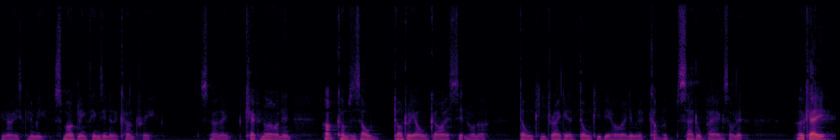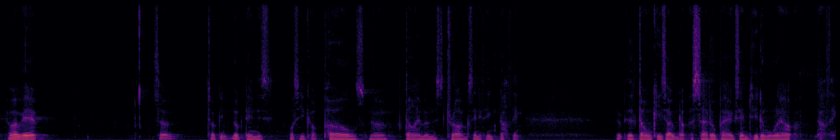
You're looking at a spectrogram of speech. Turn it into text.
You know, he's going to be smuggling things into the country. So they kept an eye on him. Up comes this old doddery old guy sitting on a donkey, dragging a donkey behind him with a couple of saddlebags on it. Okay, come over here. So took him, looked in his, what's he got? Pearls? No. Diamonds? Drugs? Anything? Nothing. Looked at the donkeys, opened up the saddlebags, emptied them all out. Nothing.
